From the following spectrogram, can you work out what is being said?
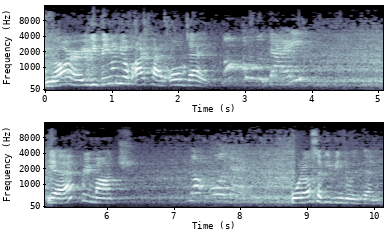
some No, you've been on your iPad all day. Not all day. Yeah, pretty much. Not all day. What else have you been doing then?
